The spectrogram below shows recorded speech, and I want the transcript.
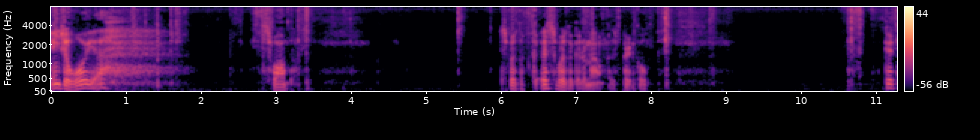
Angel Warrior. Swamp. It's worth a, is worth a good amount. That's pretty cool. Good.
